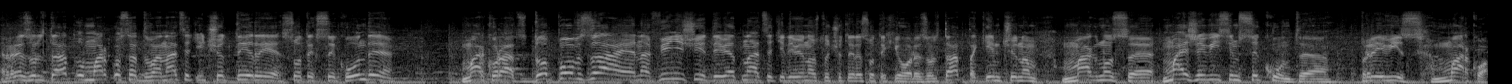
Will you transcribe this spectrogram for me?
Результат у Маркуса 12,4 секунди. Марко Рац доповзає на фініші 19,94 його результат. Таким чином, Магнус е, майже 8 секунд е, привіз Марко.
